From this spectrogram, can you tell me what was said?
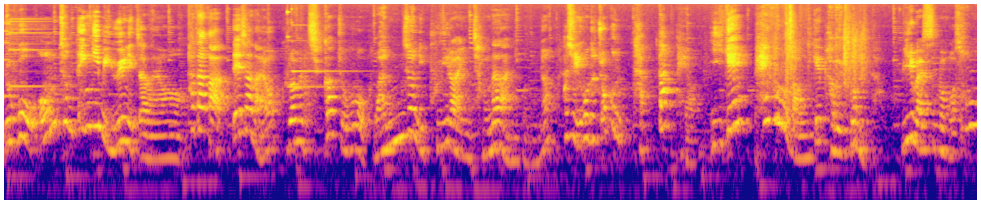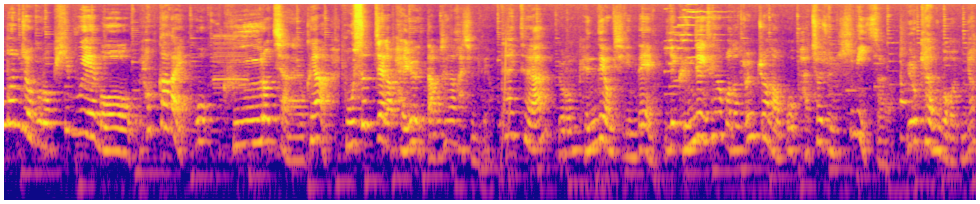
요거 엄청 땡김이 유행했잖아요. 하다가 떼잖아요. 그러면 즉각적으로 완전 이 V라인 장난 아니거든요. 사실 이것도 조금 답답해요. 이게 팩으로 나온 게 바로 이겁니다. 미리 말씀드리면 뭐 성분적으로 피부에 뭐 효과가 있고 그렇지 않아요. 그냥 보습제가 발려있다고 생각하시면 돼요. 타이트한 이런 밴드 형식인데 이게 굉장히 생각보다 쫀쫀하고 받쳐주는 힘이 있어요. 이렇게 하는 거거든요.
